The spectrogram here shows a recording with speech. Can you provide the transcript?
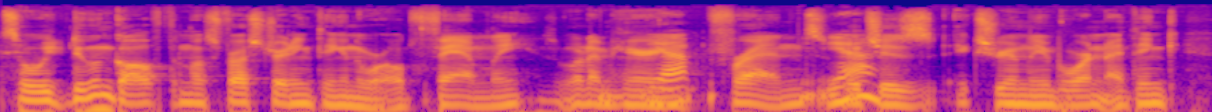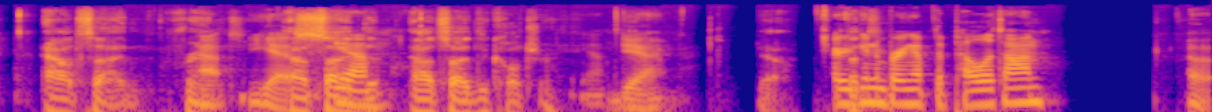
So we're doing golf. The most frustrating thing in the world. Family is what I'm hearing. Yep. Friends, Yeah. which is extremely important. I think. outside friends. Uh, yes. outside Yeah. the, outside the culture. Yeah. Yeah. yeah. Are you going to bring up the Peloton? Uh,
